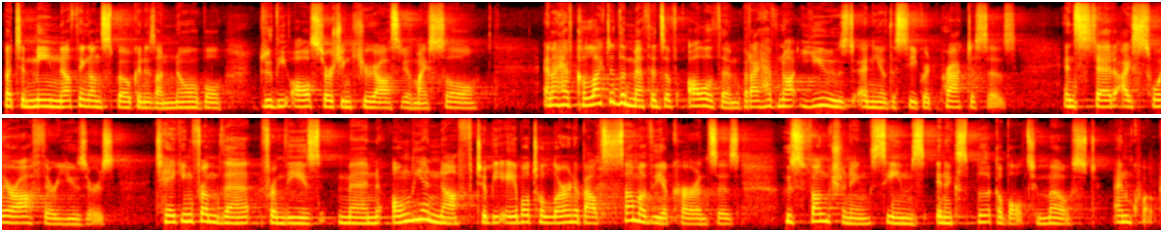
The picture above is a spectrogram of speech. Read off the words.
But to me, nothing unspoken is unknowable to the all searching curiosity of my soul. And I have collected the methods of all of them, but I have not used any of the secret practices. Instead, I swear off their users taking from, the, from these men only enough to be able to learn about some of the occurrences whose functioning seems inexplicable to most. End quote.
